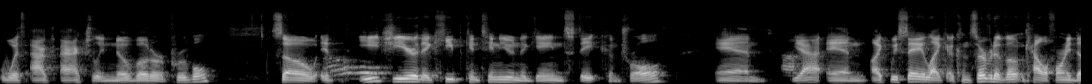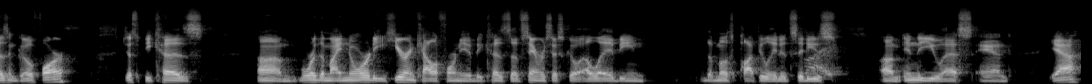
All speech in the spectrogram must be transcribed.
with ac- actually no voter approval. So it, Oh. each year they keep continuing to gain state control. And yeah, and like we say, like a conservative vote in California doesn't go far just because um, we're the minority here in California because of San Francisco, LA being the most populated cities um, in the US. And yeah.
